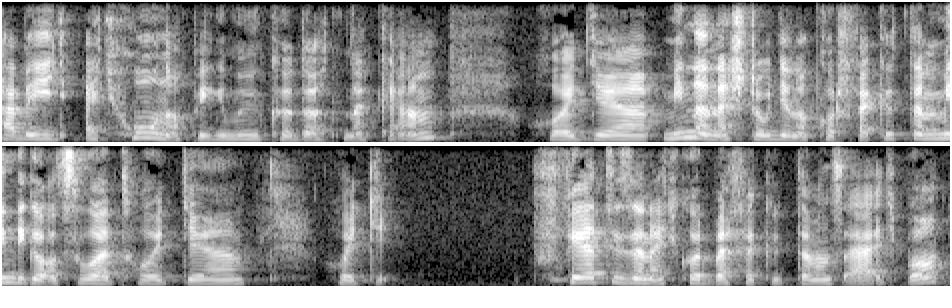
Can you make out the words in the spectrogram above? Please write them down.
kb. így egy hónapig működött nekem, hogy minden este ugyanakkor feküdtem, mindig az volt, hogy, hogy fél tizenegykor befeküdtem az ágyba,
